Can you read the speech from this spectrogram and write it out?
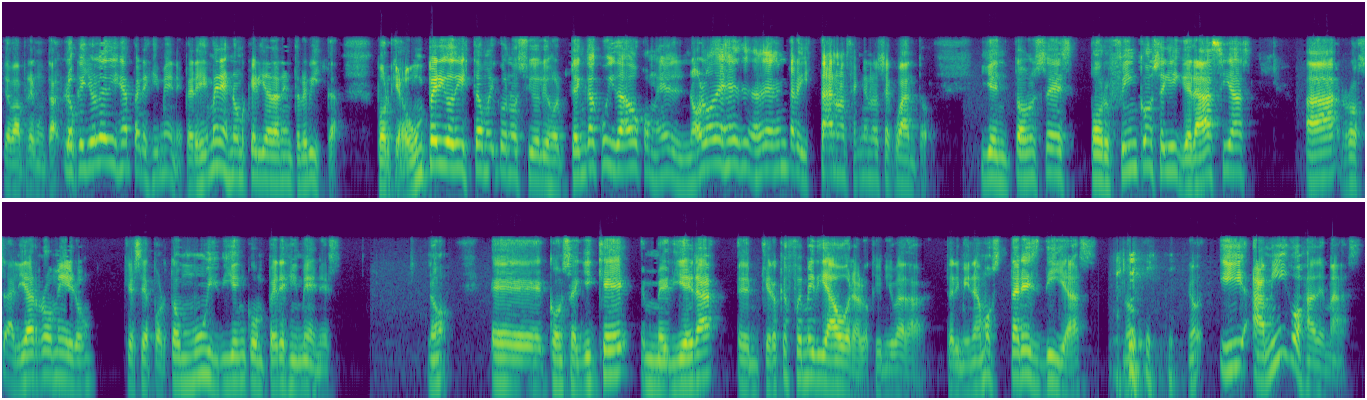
te va a preguntar. Lo que yo le dije a Pérez Jiménez, Pérez Jiménez no me quería dar entrevista, porque a un periodista muy conocido le dijo, tenga cuidado con él, no lo dejes, de entrevistar, no sé qué, no sé cuánto. Y entonces, por fin conseguí, gracias a Rosalía Romero, que se portó muy bien con Pérez Jiménez, ¿no? Eh, conseguí que me diera, eh, creo que fue media hora lo que me iba a dar. Terminamos tres días, ¿no? Y amigos además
